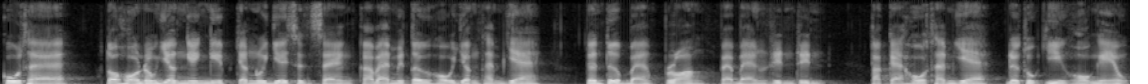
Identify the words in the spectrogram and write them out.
Cụ thể, tổ hội nông dân nghề nghiệp chăn nuôi dê sinh sản có 34 hộ dân tham gia, đến từ bản Ploan và bản Rin Rin. Tất cả hộ tham gia đều thuộc diện hộ nghèo.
